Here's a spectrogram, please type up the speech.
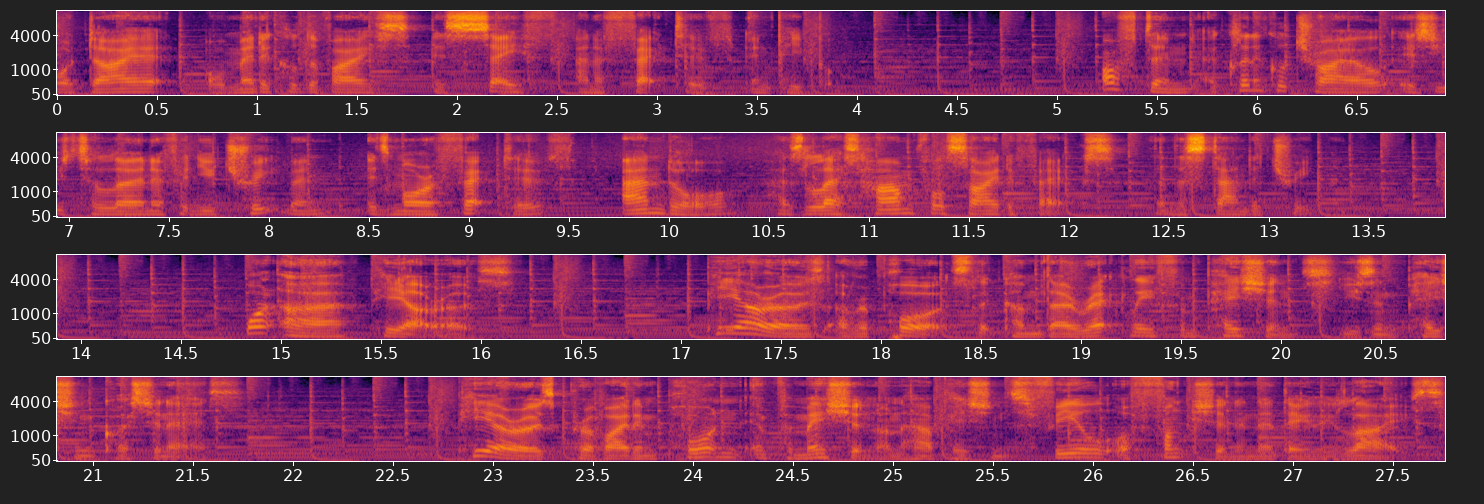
or diet or medical device, is safe and effective in people. Often, a clinical trial is used to learn if a new treatment is more effective and or has less harmful side effects than the standard treatment. What are PROs? PROs are reports that come directly from patients using patient questionnaires. PROs provide important information on how patients feel or function in their daily lives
